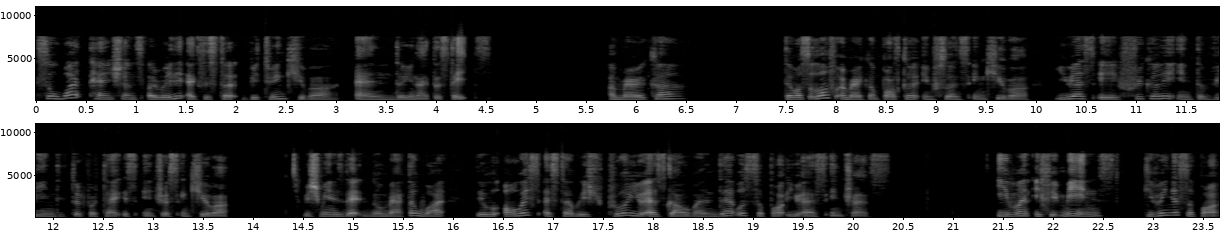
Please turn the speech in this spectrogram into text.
So, what tensions already existed between Cuba and the United States? America, there was a lot of American political influence in Cuba. USA frequently intervened to protect its interests in Cuba, which means that no matter what, they will always establish pro-US government that will support US interests, even if it means giving the support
